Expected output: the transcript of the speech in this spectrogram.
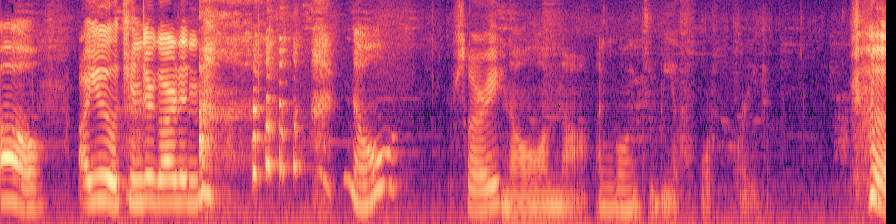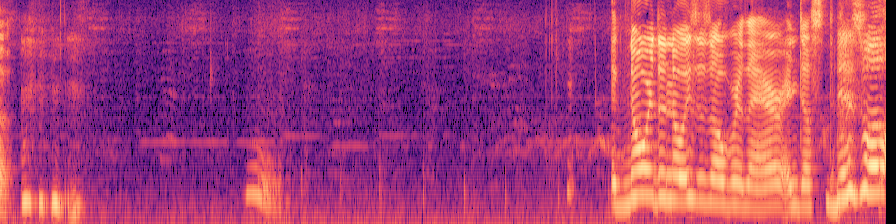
oh. Are you a kindergarten? no. Sorry. No, I'm not. I'm going to be a fourth grader. Ooh. Ignore the noises over there and just. this will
